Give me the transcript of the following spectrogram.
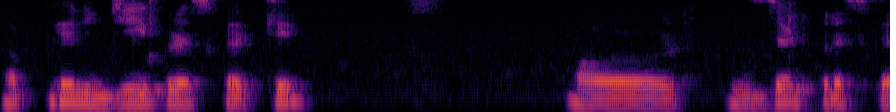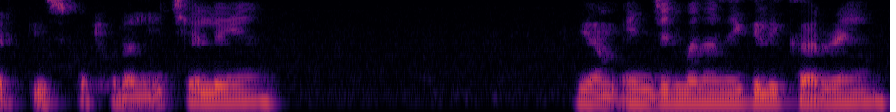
अब फिर जी प्रेस करके और जेड प्रेस करके इसको थोड़ा नीचे ले आए। ये हम इंजन बनाने के लिए कर रहे हैं।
